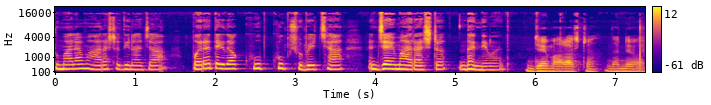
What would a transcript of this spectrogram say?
तुम्हाला महाराष्ट्र दिनाच्या परत एकदा खूप खूप शुभेच्छा. जय महाराष्ट्र. धन्यवाद. जय महाराष्ट्र. धन्यवाद.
